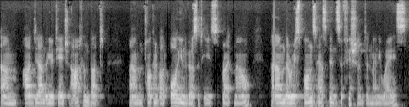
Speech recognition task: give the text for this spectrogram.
um, RWTH Aachen, but um, talking about all universities right now. Um, the response has been sufficient in many ways.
